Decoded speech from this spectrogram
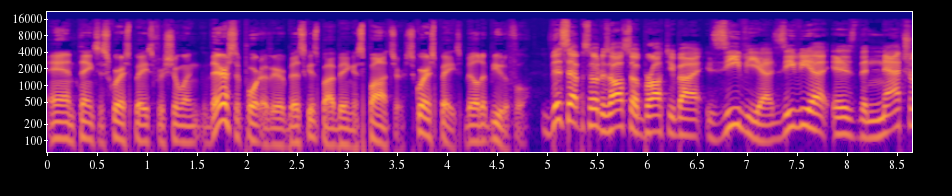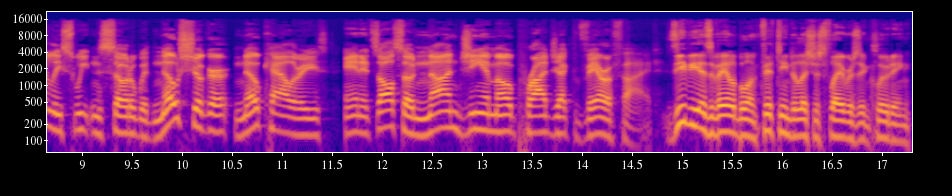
And thanks to Squarespace for showing their support of Ear Biscuits by being a sponsor. Squarespace, build it beautiful. This episode is also brought to you by Zevia. Zevia is the naturally sweetened soda with no sugar, no calories, and it's also non-GMO project verified. Zevia is available in 15 delicious flavors, including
